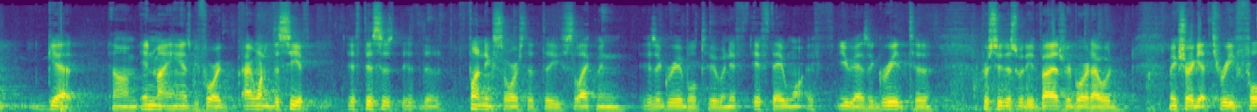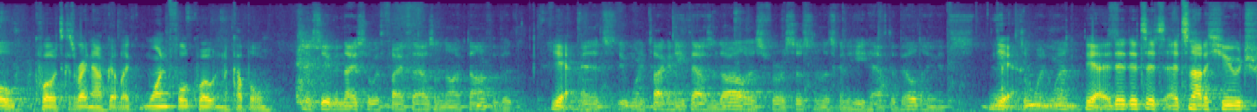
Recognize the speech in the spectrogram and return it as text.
to get, um, in my hands before, I I wanted to see if, if this is the- the funding source that the selectmen is agreeable to, and if, if they want, if you guys agreed to pursue this with the advisory board, I would make sure I get three full quotes, because right now I've got like one full quote and a couple, It's even nicer with five thousand knocked off of it. yeah. And it's, when you're talking eight thousand dollars for a system that's gonna heat half the building, it's, Yeah. it's a win-win. Yeah, it, it's, it's, it's not a huge,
